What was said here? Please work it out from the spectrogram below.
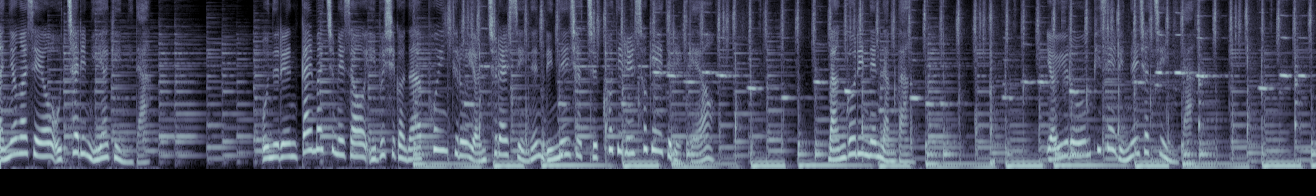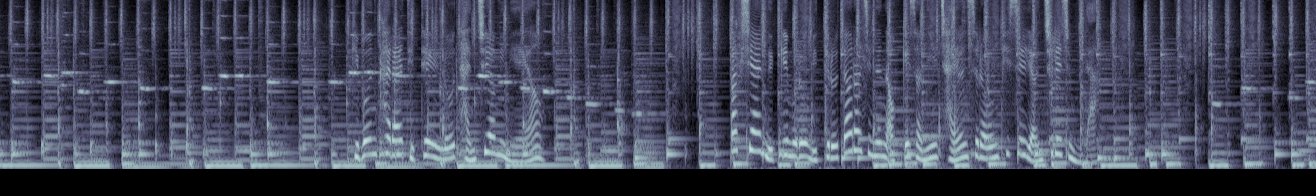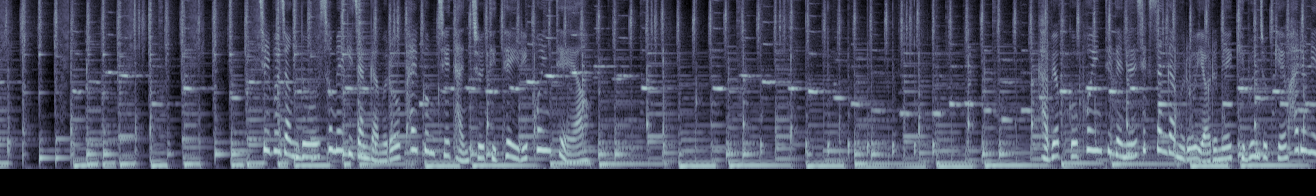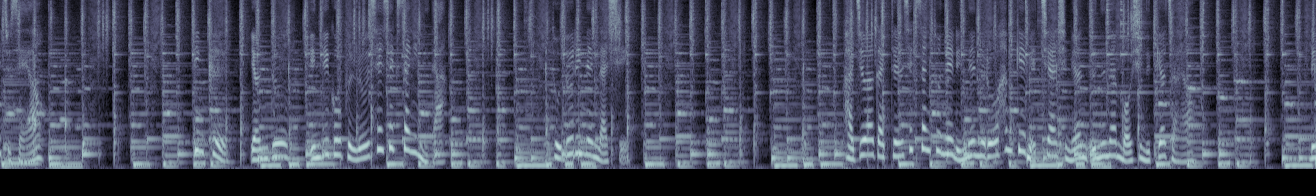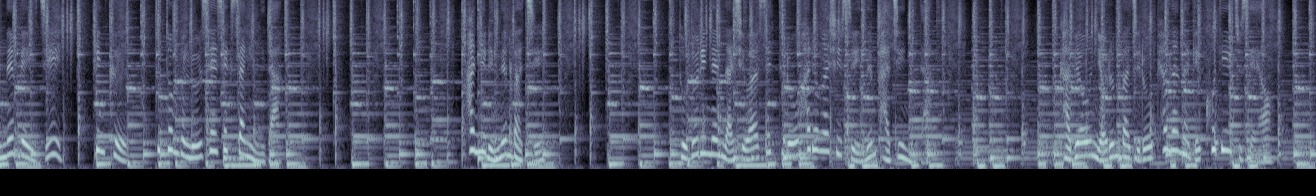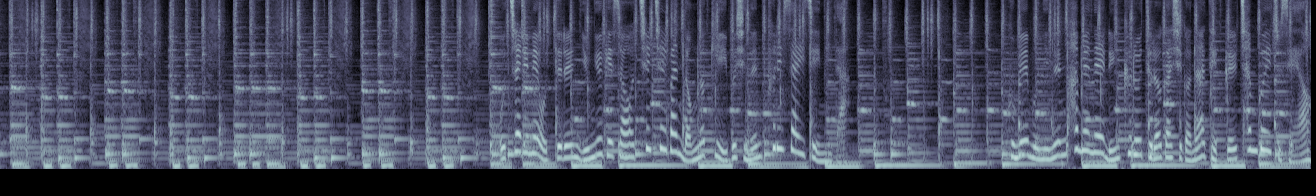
안녕하세요. 옷차림 이야기입니다. 오늘은 깔맞춤에서 입으시거나 포인트로 연출할 수 있는 린넨 셔츠 코디를 소개해 드릴게요. 망고 린넨 남방. 여유로운 핏의 린넨 셔츠입니다. 기본 카라 디테일로 단추 여민이에요. 박시한 느낌으로 밑으로 떨어지는 어깨선이 자연스러운 핏을 연출해줍니다. 칠부 정도 소매 기장감으로 팔꿈치 단추 디테일이 포인트예요. 가볍고 포인트되는 색상감으로 여름에 기분 좋게 활용해주세요. 핑크, 연두, 인디고 블루 세 색상입니다. 도돌이는 나시 바지와 같은 색상 톤의 린넨으로 함께 매치하시면 은은한 멋이 느껴져요. 린넨 베이지, 핑크, 투톤 블루 세 색상입니다. 한이 린넨 바지 도돌이넨 나시와 세트로 활용하실 수 있는 바지입니다. 가벼운 여름 바지로 편안하게 코디해주세요. 옷차림의 옷들은 66에서 77반 넉넉히 입으시는 프리 사이즈입니다. 구매 문의는 화면에 링크로 들어가시거나 댓글 참고해주세요.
